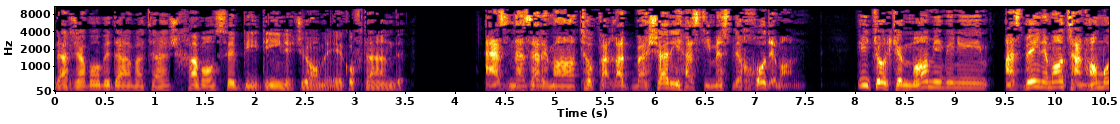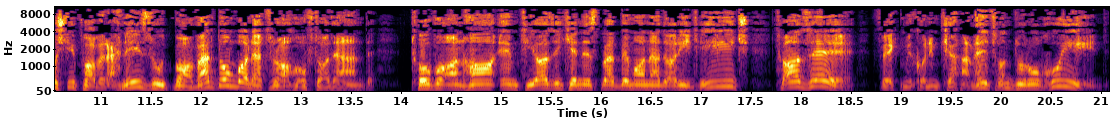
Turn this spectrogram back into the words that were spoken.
در جواب دعوتش خواص بیدین جامعه گفتند از نظر ما تو فقط بشری هستی مثل خودمان اینطور که ما می‌بینیم از بین ما تنها مشتی پابرهنه زود باور دنبالت راه افتادند تو و آنها امتیازی که نسبت به ما ندارید هیچ تازه فکر می‌کنیم که همه تون دروغویید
